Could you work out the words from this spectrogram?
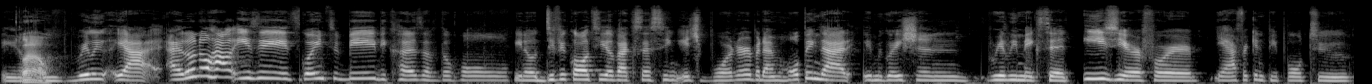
You know, Wow. I'm really yeah, I don't know how easy it's going to be because of the whole, you know, difficulty of accessing each border, but I'm hoping that immigration really makes it easier for the African people to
